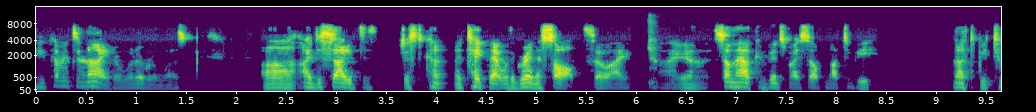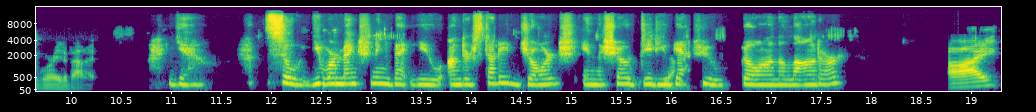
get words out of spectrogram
he's coming tonight, or whatever it was, uh, I decided to just kind of take that with a grain of salt. So I, I uh, somehow convinced myself not to be, not to be too worried about it. Yeah. So you were mentioning that you understudied George in the show. Did you Yeah. get to go on a lot or? I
